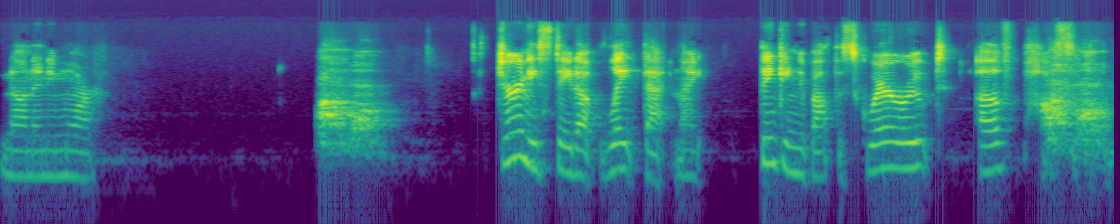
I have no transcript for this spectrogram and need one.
not anymore. Journey stayed up late that night, thinking about the square root of possible.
